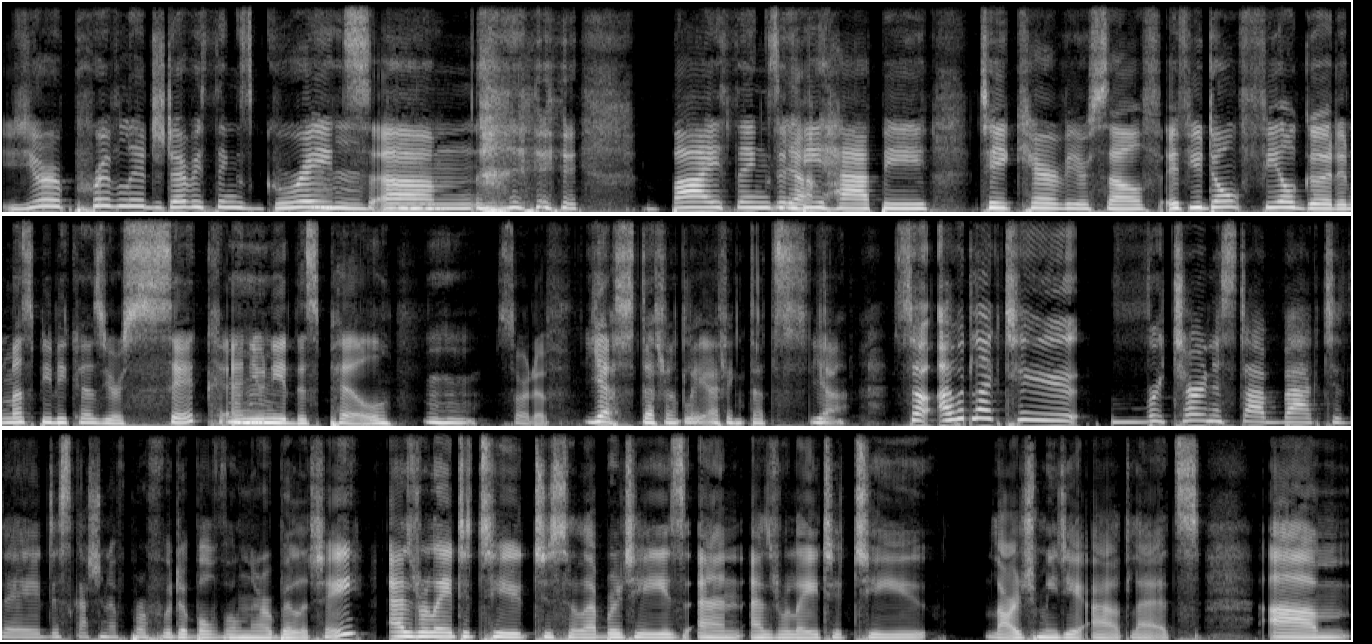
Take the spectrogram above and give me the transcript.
you're privileged everything's great Mhm, um buy things and Yeah. be happy take care of yourself if you don't feel good it must be because you're sick and you Mhm. need this pill hmm sort of yes definitely i think that's yeah So I would like to return a step back to the discussion of profitable vulnerability as related to, to celebrities and as related to large media outlets. Um,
